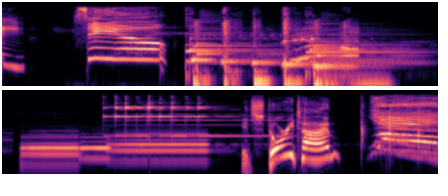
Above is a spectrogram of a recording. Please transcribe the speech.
Yay! See you! It's story time. Yay!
